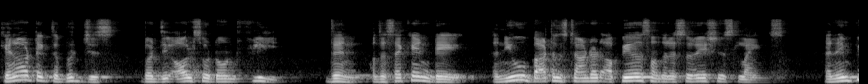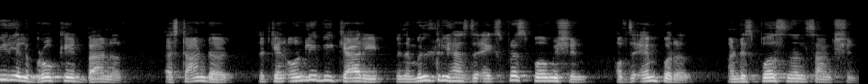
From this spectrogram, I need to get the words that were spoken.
cannot take the bridges, but they also don't flee. Then, on the second day, a new battle standard appears on the restorationist lines an imperial brocade banner, a standard that can only be carried when the military has the express permission of the emperor and his personal sanction.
